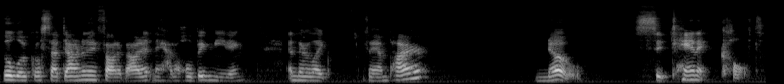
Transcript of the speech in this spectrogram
the locals sat down and they thought about it and they had a whole big meeting. And they're like, vampire? No. Satanic cult.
